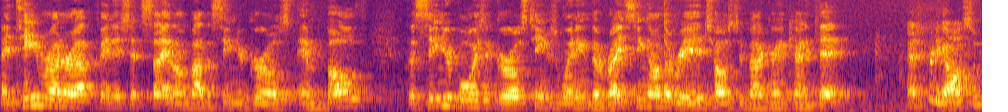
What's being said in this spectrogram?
a team runner-up finish at Salem by the senior girls, and both the senior boys and girls teams winning the Racing on the Ridge hosted by Greene County Tech. That's pretty awesome.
